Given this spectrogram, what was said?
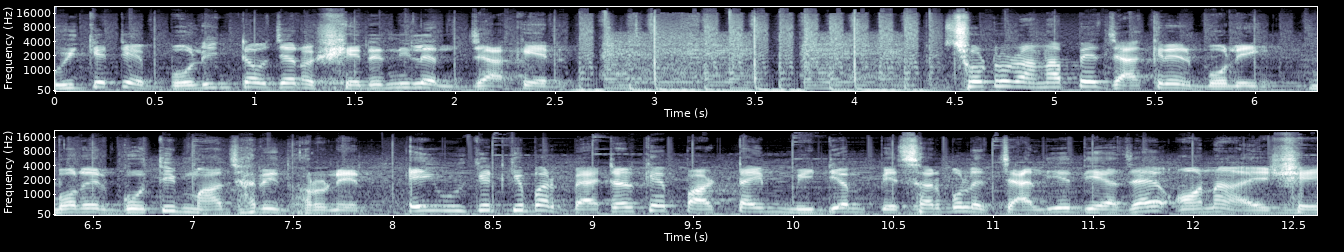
উইকেটে বোলিংটাও যেন সেরে নিলেন জাকের। ছোট রান আপে জাকিরের বোলিং, বলের গতি মাঝারি ধরনের। এই উইকেটকিপার ব্যাটারকে পার্ট টাইম মিডিয়াম পেসার বলে চালিয়ে দেওয়া যায় অনায়াসে।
